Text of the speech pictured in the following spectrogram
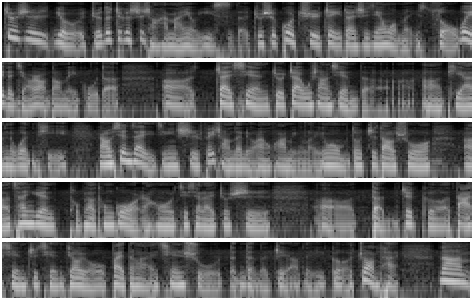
就是有觉得这个市场还蛮有意思的，就是过去这一段时间我们所谓的搅扰到美股的，呃，债线就债务上限的啊提案的问题，然后现在已经是非常的柳暗花明了，因为我们都知道说，呃，参议院投票通过，然后接下来就是呃等这个大限之前交由拜登来签署等等的这样的一个状态，那。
